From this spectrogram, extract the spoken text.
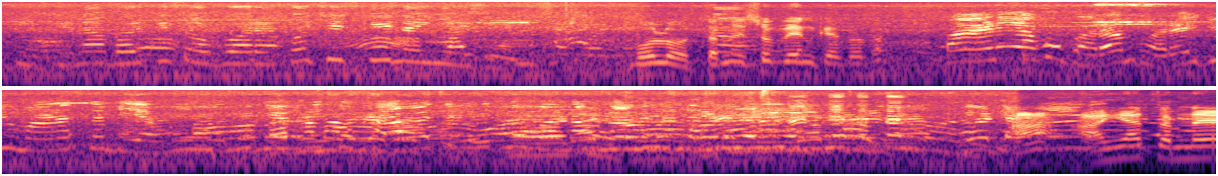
पैसा लावाना सगवर नहीं है कोई चीज की ना घर की सगवर है कोई चीज की नहीं है जी બોલો તમે શું બેન કહેતો હતા પાણી આખું ગરમ ભરાઈ ગયું માણસને બેહવું ઉઠવું કે બધું ખાવા જેવું બનાવવાનું. આ અહીંયા તમને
